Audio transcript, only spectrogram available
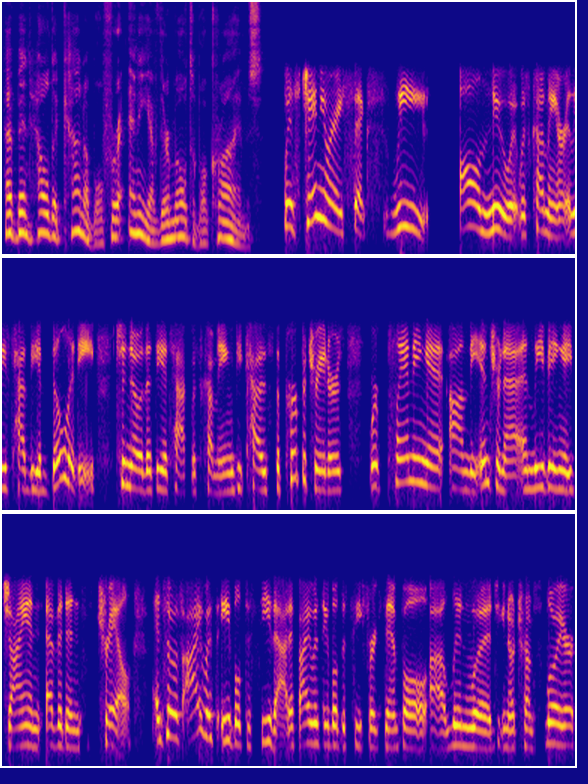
have been held accountable for any of their multiple crimes. With January 6th, we all knew it was coming, or at least had the ability to know that the attack was coming, because the perpetrators were planning it on the internet and leaving a giant evidence trail. And so, if I was able to see that, if I was able to see, for example, uh, Lin Wood, you know, Trump's lawyer,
